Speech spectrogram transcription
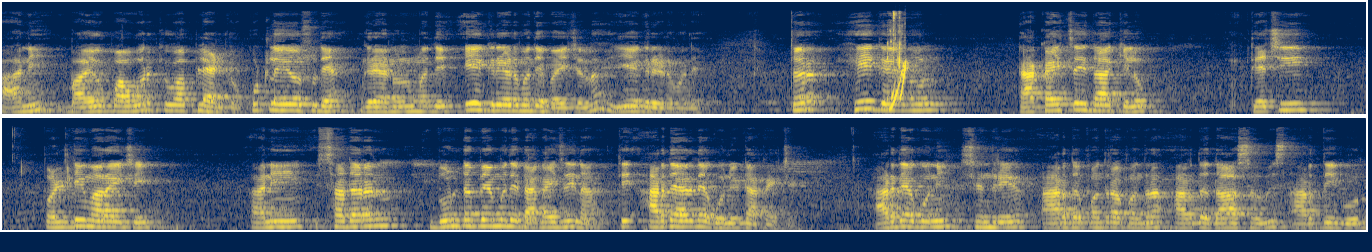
आणि बायोपॉवर किंवा प्लॅन्टो कुठलंही असू द्या ग्रॅन्युलमध्ये ए ग्रेडमध्ये पाहिजे ना? ए ग्रेडमध्ये तर हे ग्रॅनोल टाकायचं आहे दहा किलो. त्याची पलटी मारायची आणि साधारण दोन डब्यामध्ये टाकायचं आहे ना ते अर्ध्या अर्ध्या गोणी टाकायचे. अर्ध्या गोणी सेंद्रिय अर्ध पंधरा पंधरा अर्ध दहा सव्वीस अर्धे गुण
